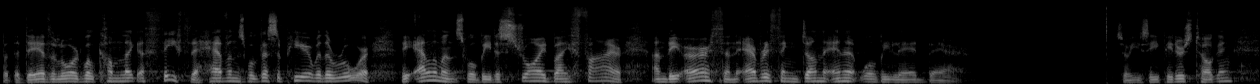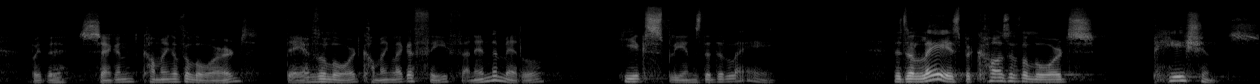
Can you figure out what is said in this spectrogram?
But the day of the Lord will come like a thief. The heavens will disappear with a roar. The elements will be destroyed by fire, and the earth and everything done in it will be laid bare. So you see, Peter's talking about the second coming of the Lord, day of the Lord, coming like a thief, and in the middle, he explains the delay. The delay is because of the Lord's patience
